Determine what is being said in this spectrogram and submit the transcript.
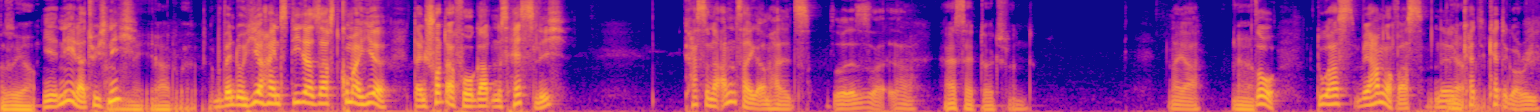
Also ja. Nee, natürlich nicht. Nee, ja, du, Aber wenn du hier Heinz Dieter sagst, guck mal hier, dein Schottervorgarten ist hässlich, hast du eine Anzeige am Hals. So, das ist, äh, er ist halt Deutschland. naja. Ja. So, du hast, wir haben noch was, eine Ja. Cat Category.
